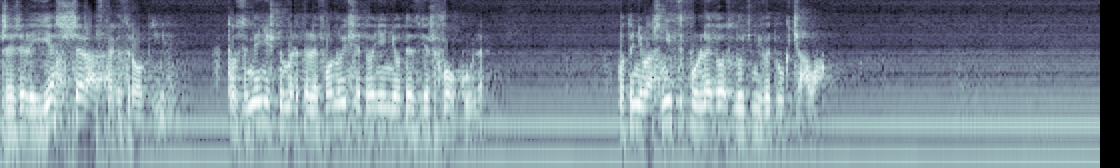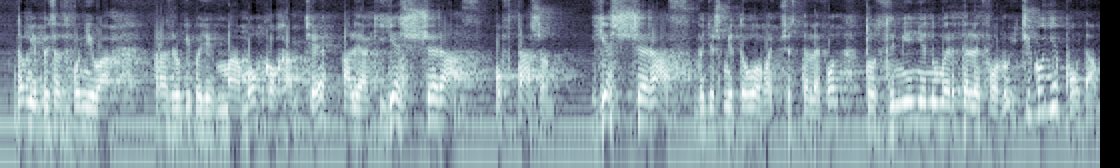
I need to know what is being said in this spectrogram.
że jeżeli jeszcze raz tak zrobi, to zmienisz numer telefonu i się do niej nie odezwiesz w ogóle. Bo ty nie masz nic wspólnego z ludźmi według ciała. Do mnie by zadzwoniła raz drugi powiedział, mamo, kocham cię, ale jak jeszcze raz, powtarzam, jeszcze raz będziesz mnie dołować przez telefon, to zmienię numer telefonu i ci go nie podam.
